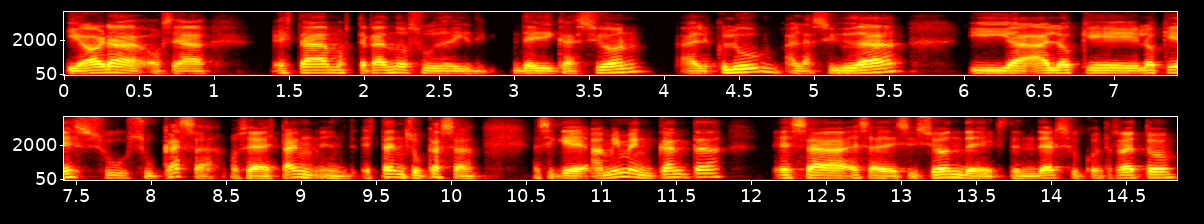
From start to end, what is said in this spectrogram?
y ahora, o sea, está mostrando su dedi- dedicación al club, a la ciudad y a, lo que, lo que es su, su casa. O sea, está en, está en su casa. Así que a mí me encanta esa, esa decisión de extender su contrato.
